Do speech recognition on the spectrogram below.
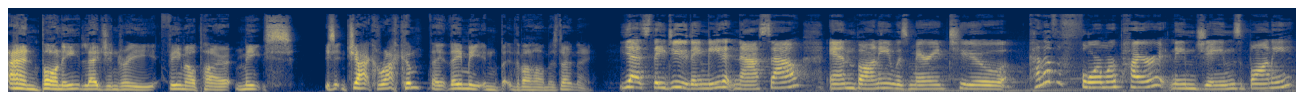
Anne Bonny, legendary female pirate, meets is it Jack Rackham? They they meet in the Bahamas, don't they? Yes, they do. They meet at Nassau. Anne Bonny was married to kind of a former pirate named James Bonny,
